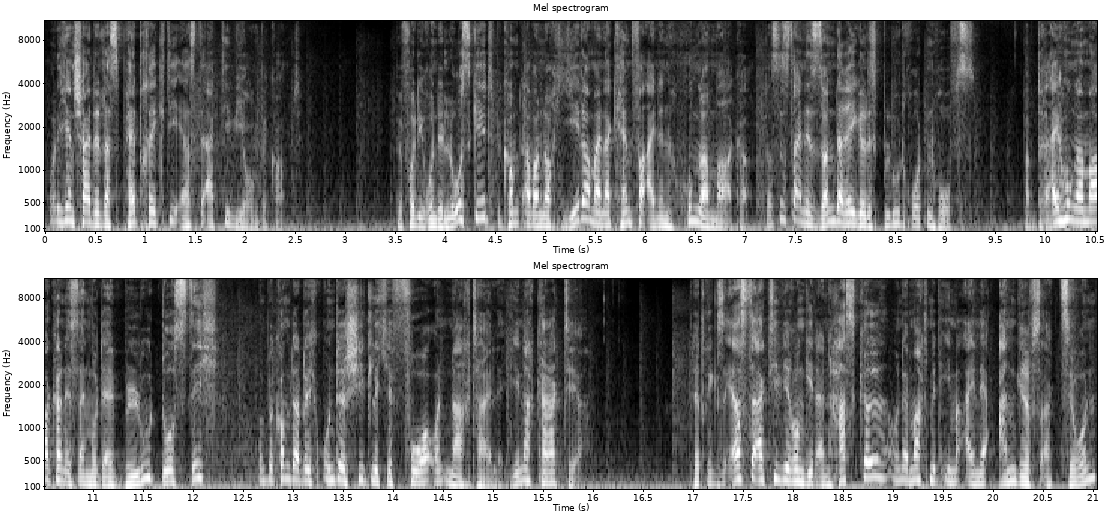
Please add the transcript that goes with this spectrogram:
und ich entscheide, dass Patrick die erste Aktivierung bekommt. Bevor die Runde losgeht, bekommt aber noch jeder meiner Kämpfer einen Hungermarker. Das ist eine Sonderregel des blutroten Hofs. Ab drei Hungermarkern ist ein Modell blutdurstig und bekommt dadurch unterschiedliche Vor- und Nachteile, je nach Charakter. Patricks erste Aktivierung geht an Haskell und er macht mit ihm eine Angriffsaktion.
